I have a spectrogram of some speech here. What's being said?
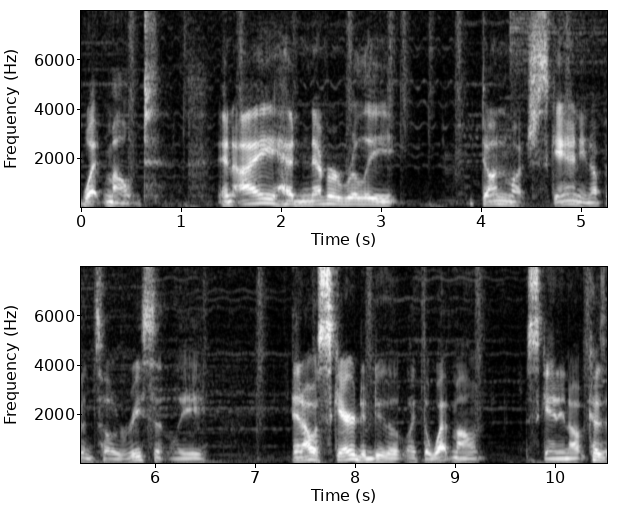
wet mount. And I had never really done much scanning up until recently. And I was scared to do the like the wet mount scanning out because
